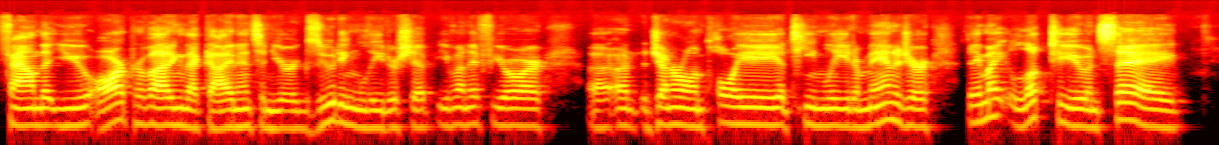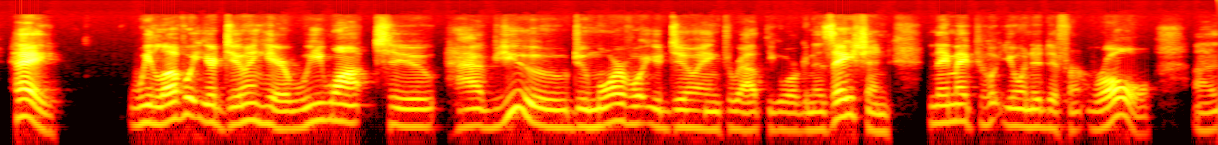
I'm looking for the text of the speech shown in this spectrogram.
found that you are providing that guidance and you're exuding leadership, even if you're uh, a general employee, a team lead, or manager, they might look to you and say, Hey, we love what you're doing here. We want to have you do more of what you're doing throughout the organization. And they may put you in a different role. Uh,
